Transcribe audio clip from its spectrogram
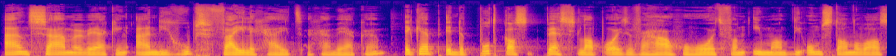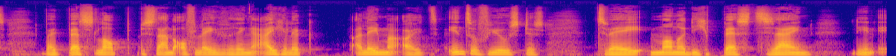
aan samenwerking, aan die groepsveiligheid gaan werken. Ik heb in de podcast Pestlab ooit een verhaal gehoord van iemand die omstander was. Bij Pestlab bestaan de afleveringen eigenlijk alleen maar uit interviews. Dus twee mannen die gepest zijn, die een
